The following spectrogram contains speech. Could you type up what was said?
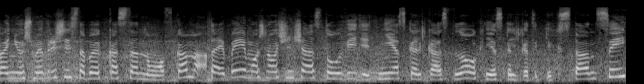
Ванюш, мы пришли с тобой к остановкам. В Тайбэе можно очень часто увидеть несколько остановок, несколько таких станций.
